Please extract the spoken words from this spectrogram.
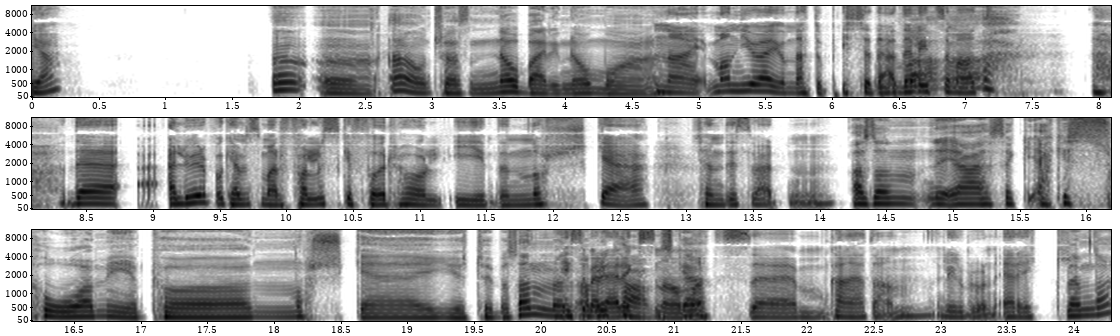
Ja. Uh-uh. I don't trust nobody no more. Nei, man gjør jo nettopp ikke det. Det er litt som at det, Jeg lurer på hvem som har falske forhold i den norske kjendisverdenen. Altså, jeg, jeg er ikke så mye på norske YouTube og sånn, men Isabel Eriksen og Mats eh, Hva heter han? Lillebroren Erik Hvem da?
